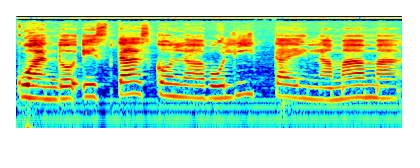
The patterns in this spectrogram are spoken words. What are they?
Cuando estás con la bolita en la mama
